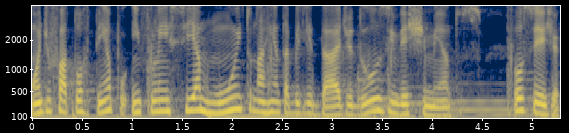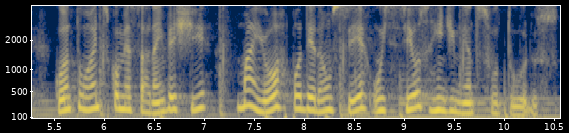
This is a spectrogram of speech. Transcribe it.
onde o fator tempo influencia muito na rentabilidade dos investimentos. Ou seja, quanto antes começar a investir, maior poderão ser os seus rendimentos futuros.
